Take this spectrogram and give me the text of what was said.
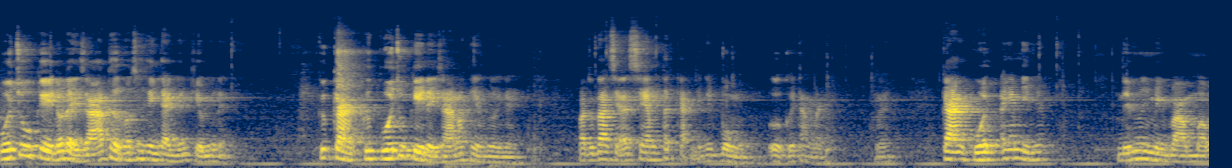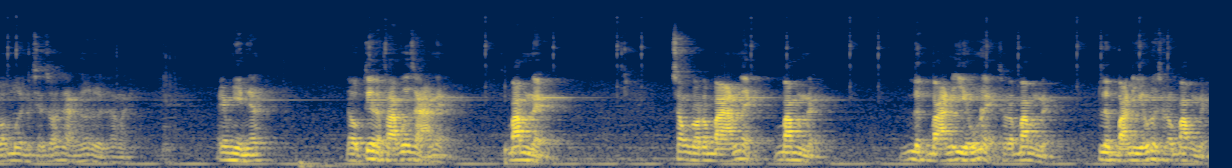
cuối chu kỳ nó đẩy giá thường nó sẽ hình thành những kiểu như này. Cứ càng cứ cuối chu kỳ đẩy giá nó thì người này và chúng ta sẽ xem tất cả những cái vùng ở cái thằng này. Đấy. càng cuối anh em nhìn nhé nếu như mình vào M30 nó sẽ rõ ràng hơn ở thằng này. Em nhìn nhé, đầu tiên là phá vỡ giá này. Băm này. Xong đó nó bán này. Băm này. Lực bán yếu này sau đó băm này. Lực bán yếu này sau đó băm này.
